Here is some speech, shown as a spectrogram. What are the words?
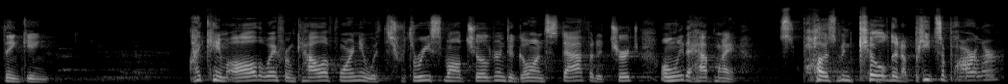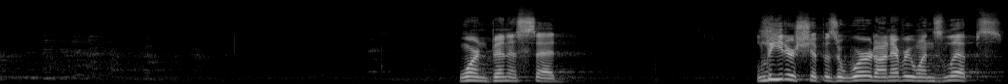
thinking, I came all the way from California with three small children to go on staff at a church only to have my husband killed in a pizza parlor. Warren Bennis said, Leadership is a word on everyone's lips.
